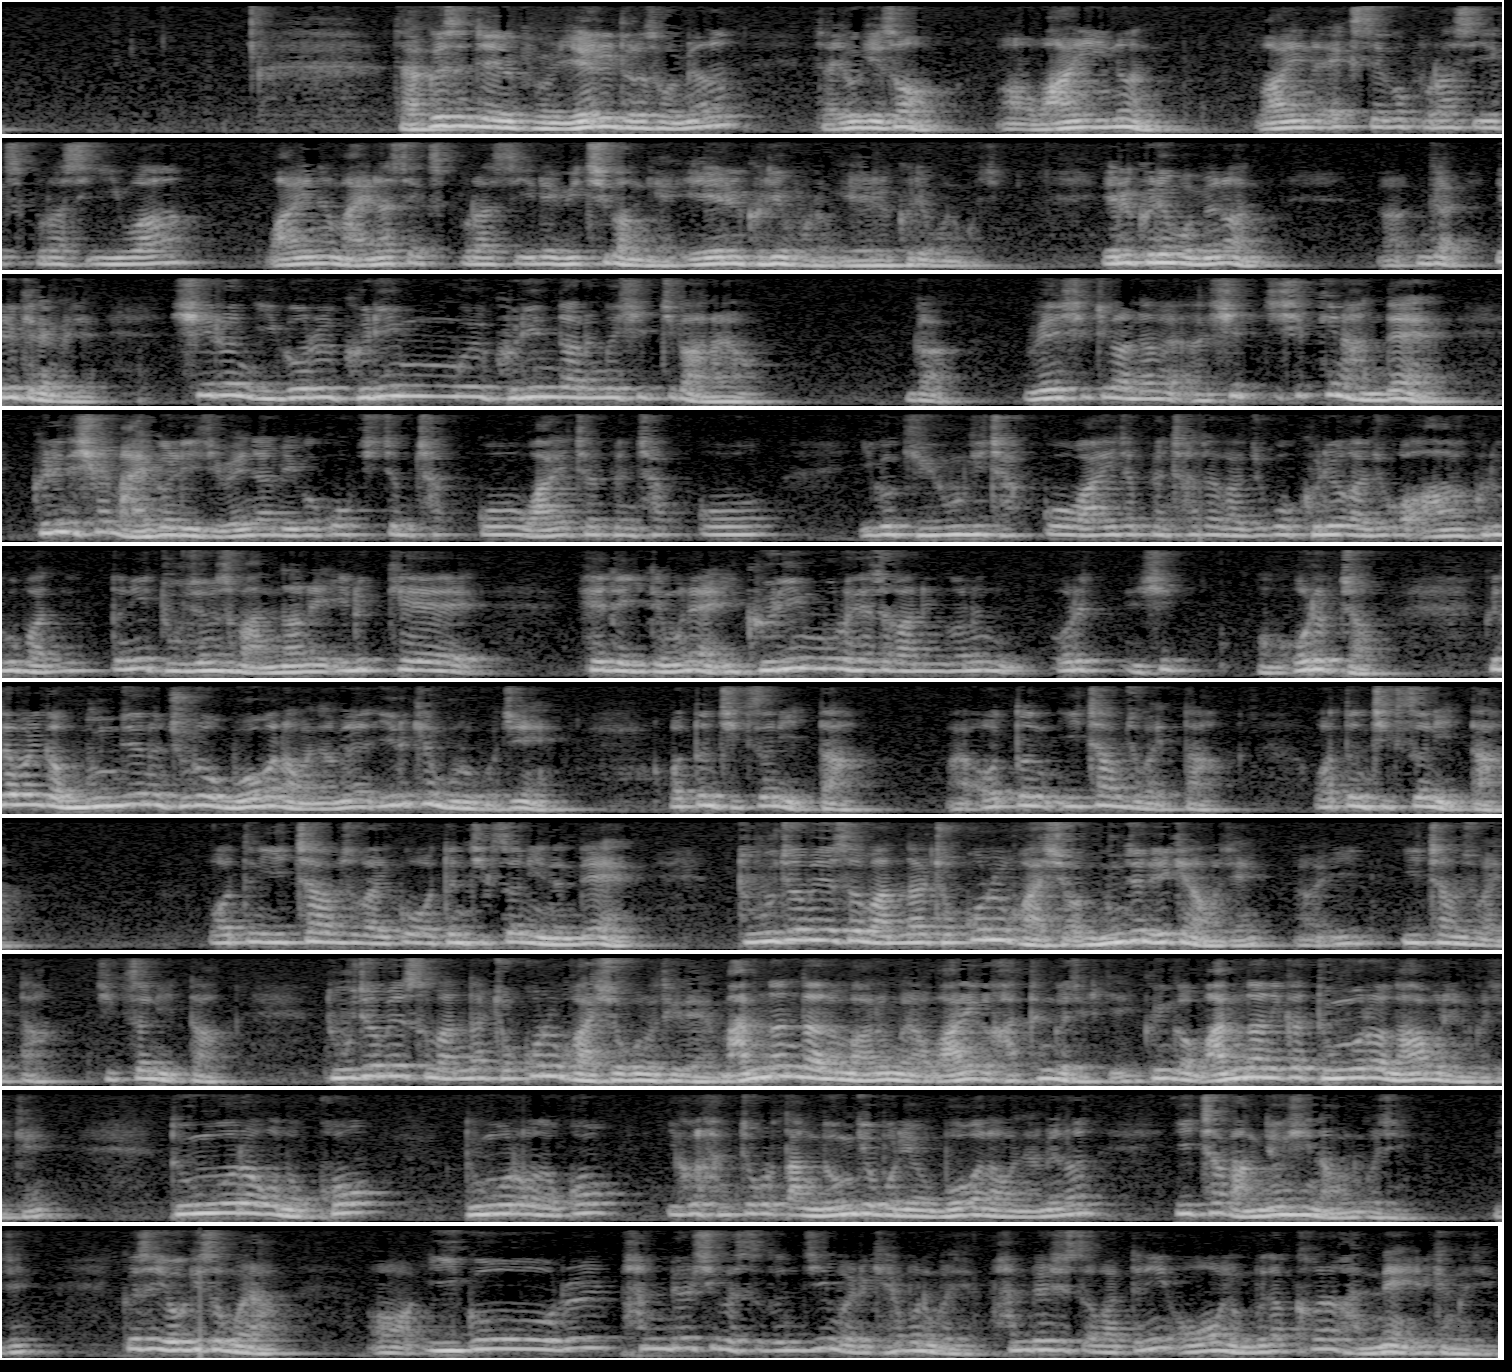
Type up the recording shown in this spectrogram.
자, 그래서 이제 이렇게 보면 예를 들어서 보면 자, 여기서 어, y는 y는 x제곱 플러스 2x 플러스 2와 y는 마이너스 x 플러스 1의 위치 관계 얘를 그려보는 얘를 그려보는 거지. 얘를 그려보면은 어, 그러니까 이렇게 된 거지. 실은 이거를 그림을 그린다는 건 쉽지가 않아요. 그러니까 왜 쉽지가 않냐면 쉽, 쉽긴 한데 그런데 시간 많이 걸리지. 왜냐면 이거 꼭지점 찾고 y절편 찾고 이거 기울기 찾고 y절편 찾아가지고 그려가지고 아 그리고 봤더니 두 점에서 만나네 이렇게 해야 되기 때문에 이 그림으로 해석하는 거는 어렵, 어, 어렵죠. 그러다 보니까 문제는 주로 뭐가 나오냐면 이렇게 물어보지. 어떤 직선이 있다. 아, 어떤 2차 함수가 있다. 어떤 직선이 있다. 어떤 2차 함수가 있고 어떤 직선이 있는데 두 점에서 만날 조건을 구하시오. 문제는 이렇게 나오지. 어, 이, 2차 함수가 있다. 직선이 있다. 두 점에서 만날 조건을. 그럼 어떻게 돼? 만난다는 말은 뭐야? y가 같은 거지. 이렇게. 그러니까 만나니까 등호로 놔버리는 거지. 이렇게. 등호라고 놓고 등호로 놓고 이걸 한쪽으로 딱 넘겨버리면 뭐가 나오냐면은 2차 방정식이 나오는 거지. 그지? 그래서 여기서 뭐야? 어, 이거를 판별식을 쓰든지 뭐 이렇게 해보는 거지. 판별식 써봤더니, 어, 0보다 크거나 같네. 이렇게 한 거지.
